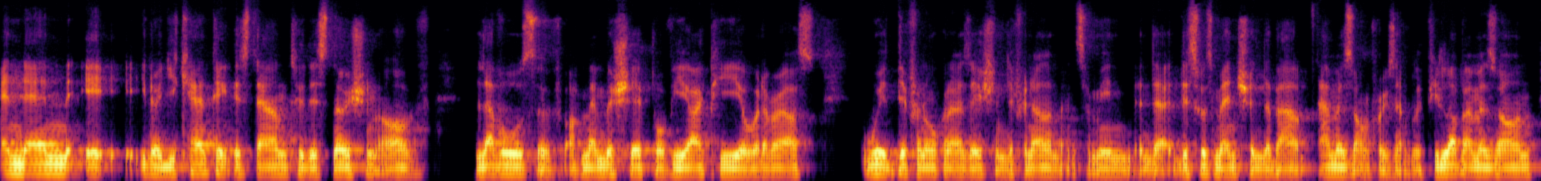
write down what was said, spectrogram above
And then it, you know you can't take this down to this notion of levels of, of membership or VIP or whatever else with different organization, different elements. I mean, that, this was mentioned about Amazon, for example. If you love Amazon,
